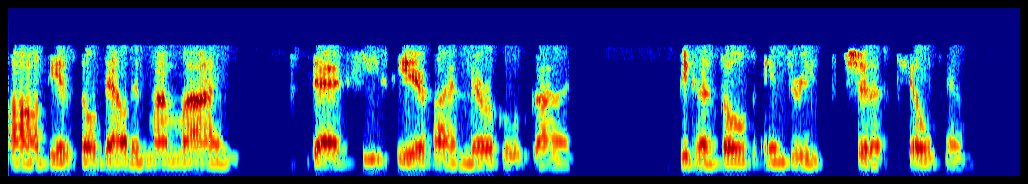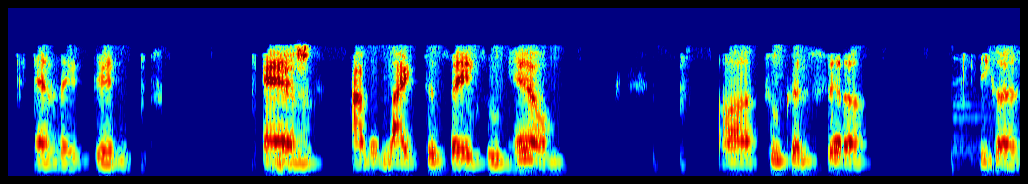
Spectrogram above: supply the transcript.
uh, there's no doubt in my mind that he's here by a miracle of God because those injuries should have killed him and they didn't. And Yes. I would like to say to him uh, to consider because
